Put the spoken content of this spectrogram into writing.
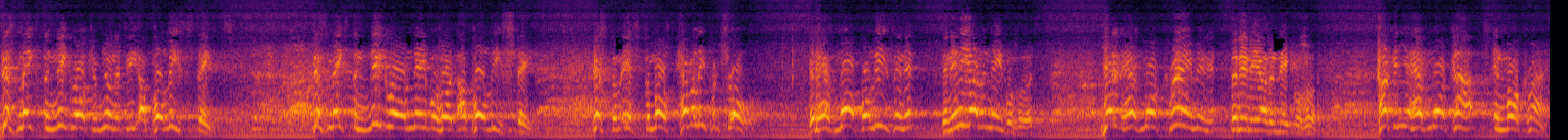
This makes the Negro community a police state. This makes the Negro neighborhood a police state. It's the, it's the most heavily patrolled. It has more police in it than any other neighborhood. Yet it has more crime in it than any other neighborhood. How can you have more cops and more crime?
